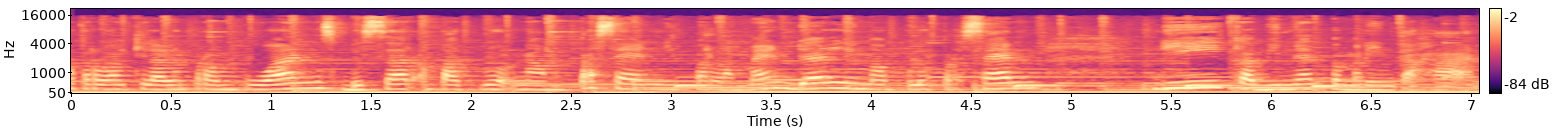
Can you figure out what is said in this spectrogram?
keterwakilan perempuan sebesar 46% di parlemen dan 50% di kabinet pemerintahan.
